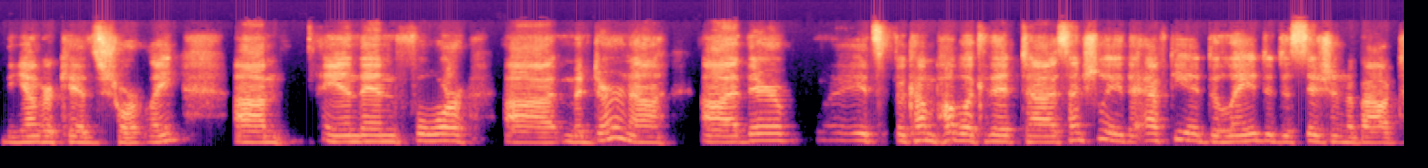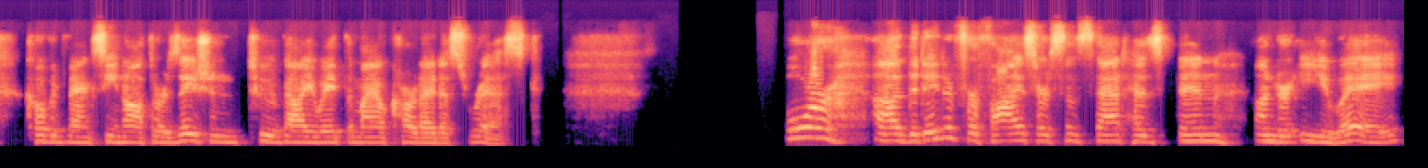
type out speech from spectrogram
the younger kids shortly. Um, and then for uh, Moderna, uh, there it's become public that uh, essentially the FDA delayed a decision about COVID vaccine authorization to evaluate the myocarditis risk. Or uh, the data for Pfizer, since that has been under EUA,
